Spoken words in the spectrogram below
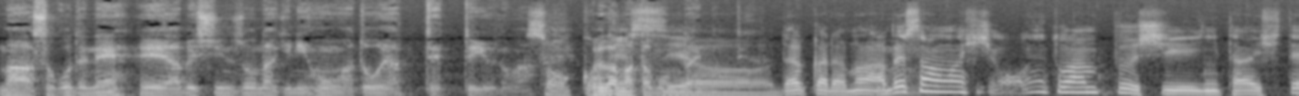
まあそこでね、えー安倍晋三なき日本はどうやってっていうのがここれがまた問題よだからまあ安倍さんは非常にトランプ氏に対して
